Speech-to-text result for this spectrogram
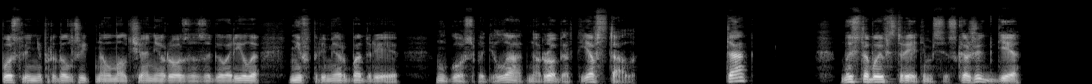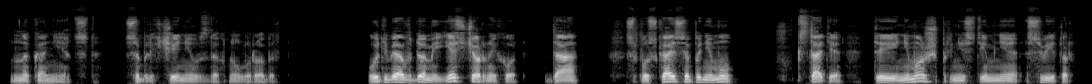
После непродолжительного молчания Роза заговорила не в пример бодрее. — Ну, Господи, ладно, Роберт, я встала. — Так? Мы с тобой встретимся. Скажи, где? Наконец-то! — с облегчением вздохнул Роберт. — У тебя в доме есть черный ход? — Да. Спускайся по нему. Кстати, ты не можешь принести мне свитер?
